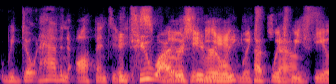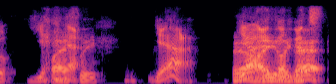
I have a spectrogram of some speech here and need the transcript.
we don't have an offensive two wide receiver yet, which which we feel yeah last week yeah yeah, yeah I think like that's, that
